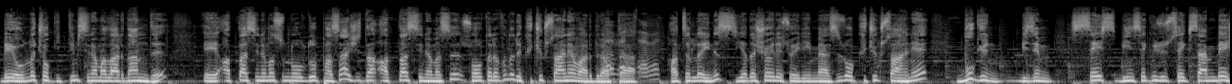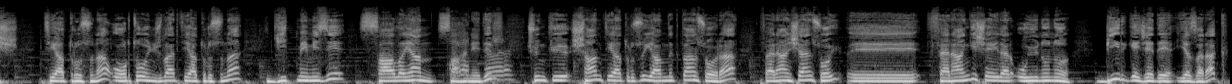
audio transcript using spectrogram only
Beyoğlu'nda çok gittiğim sinemalardandı. E, Atlas sinemasının olduğu pasajda Atlas sineması sol tarafında da küçük sahne vardır hatta evet. hatırlayınız ya da şöyle söyleyeyim ben size o küçük sahne bugün bizim SES 1885 tiyatrosuna, Orta Oyuncular Tiyatrosu'na gitmemizi sağlayan sahnedir. doğru. Çünkü Şan Tiyatrosu yandıktan sonra Ferhan Şensoy e, Ferhangi Şeyler oyununu bir gecede yazarak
